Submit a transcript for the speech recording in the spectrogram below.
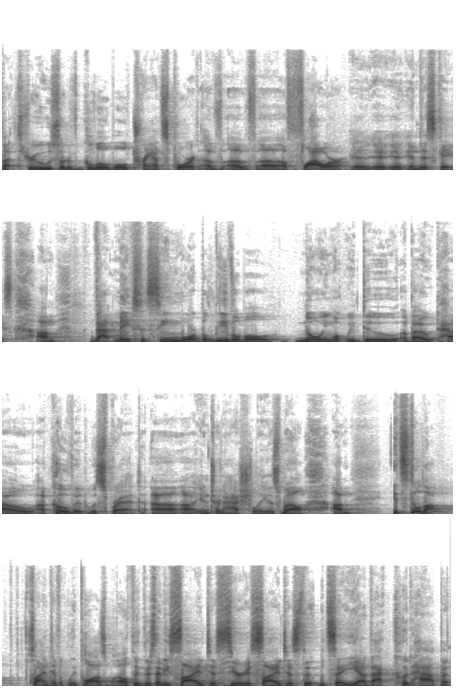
but through sort of global transport of, of, uh, of flour in, in, this case. Um, that makes it seem more believable knowing what we do about how uh, COVID was spread uh, uh, internationally as well. Um, it's still not scientifically plausible. I don't think there's any scientist, serious scientist, that would say, yeah, that could happen,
